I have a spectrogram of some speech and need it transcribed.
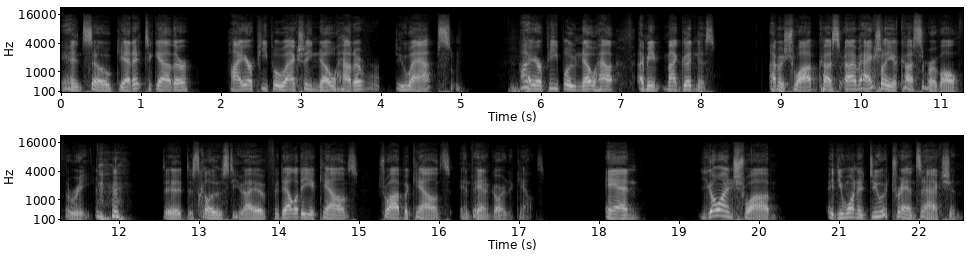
And so get it together, hire people who actually know how to do apps, hire people who know how. I mean, my goodness, I'm a Schwab customer. I'm actually a customer of all three. to disclose to you, I have Fidelity accounts, Schwab accounts, and Vanguard accounts. And you go on Schwab and you want to do a transaction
